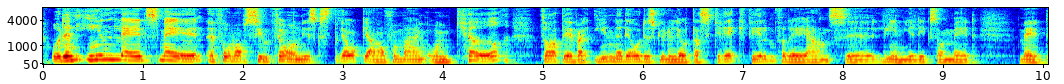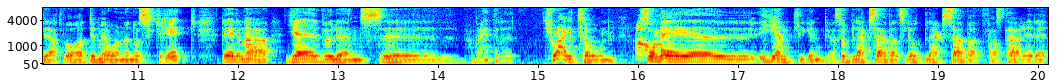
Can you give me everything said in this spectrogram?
Och den inleds med en form av symfonisk stråkarrangemang och en kör. För att det var inne då, det skulle låta skräckfilm, för det är hans eh, linje liksom med med att vara demonen och skräck. Det är den här djävulens, eh, vad heter det? Tritone. Som är eh, egentligen, alltså Black Sabbaths låt Black Sabbath, fast här är det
